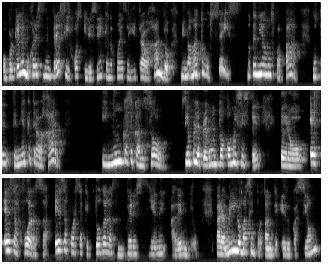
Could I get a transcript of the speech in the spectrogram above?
¿O por qué las mujeres tienen tres hijos y deciden que no pueden seguir trabajando? Mi mamá tuvo seis no teníamos papá, no tenía que trabajar y nunca se cansó. Siempre le pregunto, ¿cómo hiciste? Pero es esa fuerza, esa fuerza que todas las mujeres tienen adentro. Para mí lo más importante, educación,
